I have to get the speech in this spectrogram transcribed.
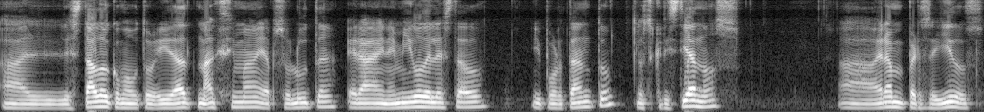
al Estado como autoridad máxima y absoluta, era enemigo del Estado y por tanto los cristianos uh, eran perseguidos.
